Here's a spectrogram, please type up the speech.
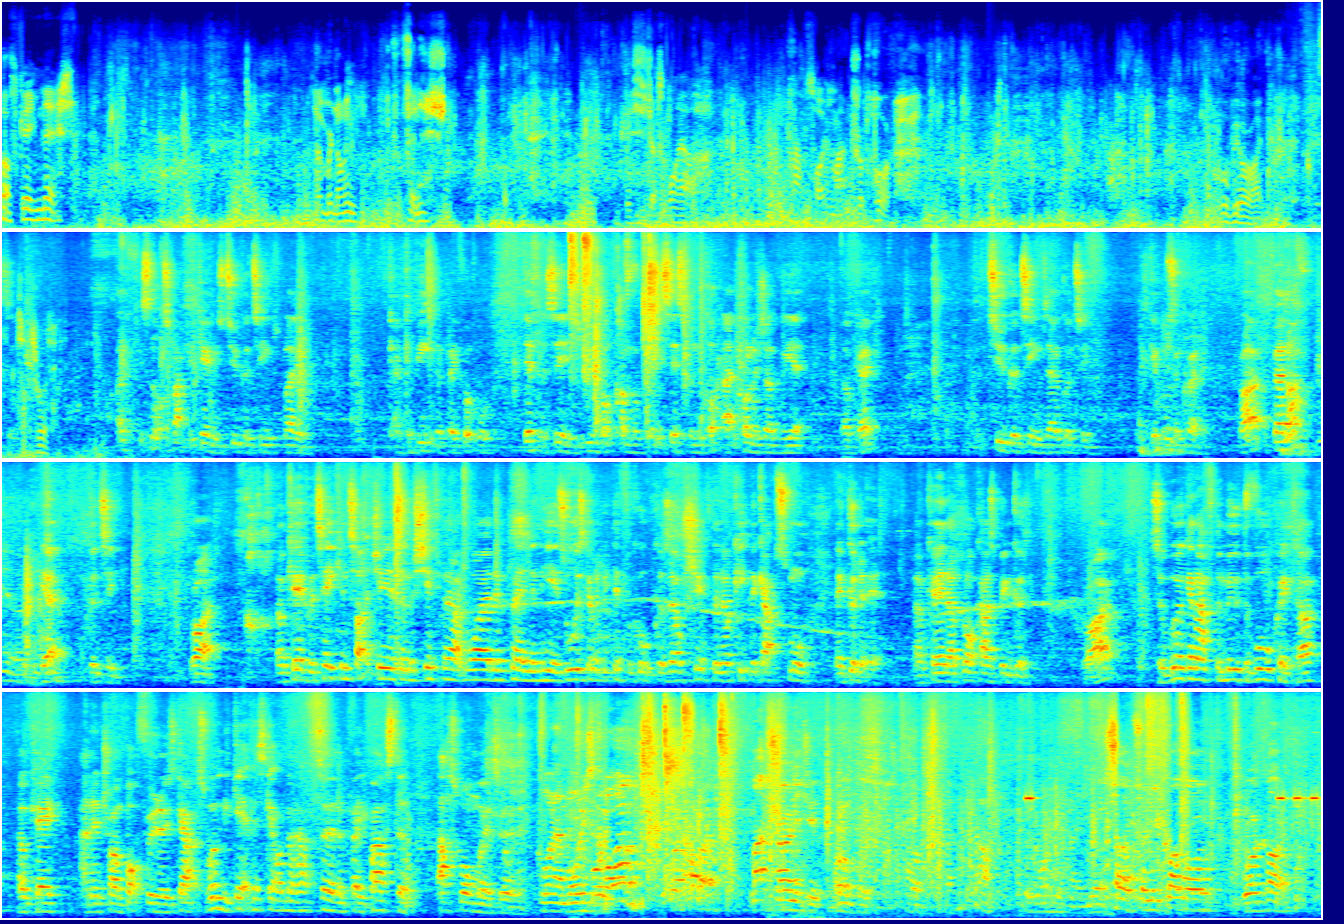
Tough game this. Number nine for finish. This is just my uh, half-time match report. We'll be alright. Touch wood. It's not a scrappy game, it's two good teams playing and competing and play football. difference is you've not come against this from the co- at college level yet, okay? Two good teams, they're a good team. Let's give them some credit. Right, fair enough? Yeah. Yeah, good team. Right. Okay, if we're taking touches and we're shifting out wide and playing in here, it's always going to be difficult because they'll shift and they'll keep the gap small. They're good at it. Okay, their block has been good. Right? So we're going to have to move the ball quicker, okay, and then try and bot through those gaps. When we get, let's get on the half turn and play faster. That's one way of doing it. Go on then, boys. Come on. Alright. Match your energy. Come oh, on, boys. Come on. Shots when you come on, work hard.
